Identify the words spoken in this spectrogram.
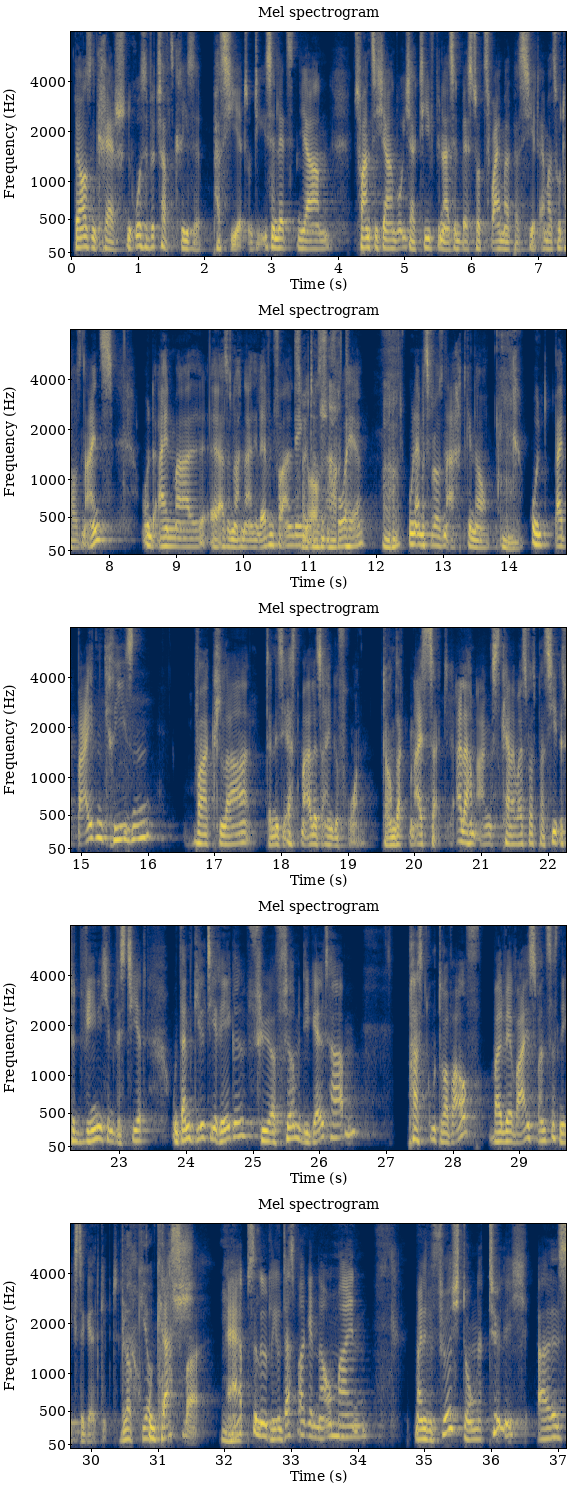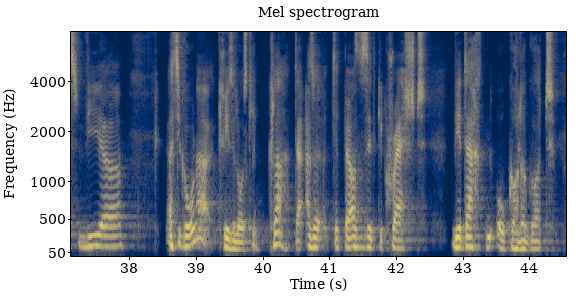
Börsencrash, eine große Wirtschaftskrise passiert, und die ist in den letzten Jahren, 20 Jahren, wo ich aktiv bin als Investor, zweimal passiert. Einmal 2001 und einmal, äh, also nach 9-11 vor allen Dingen, 2008. auch schon vorher. Aha. Und einmal 2008, genau. Mhm. Und bei beiden Krisen war klar, dann ist erstmal alles eingefroren. Darum sagt man Eiszeit. Alle haben Angst, keiner weiß, was passiert. Es wird wenig investiert. Und dann gilt die Regel für Firmen, die Geld haben, passt gut drauf auf, weil wer weiß, wann es das nächste Geld gibt. Block your Und cash. das war, mhm. absolutely. Und das war genau mein, meine Befürchtung natürlich, als wir als die Corona-Krise losging. Klar, da, also die Börsen sind gecrashed. Wir dachten, oh Gott, oh Gott,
